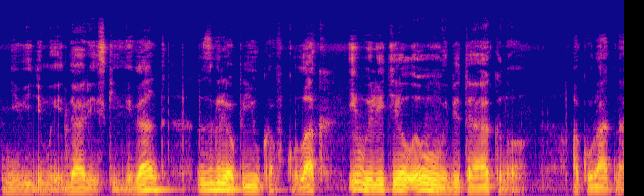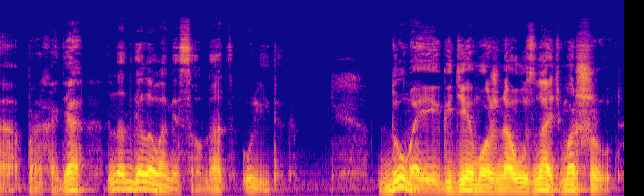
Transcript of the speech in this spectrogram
Невидимый дарийский гигант сгреб Юка в кулак и вылетел в выбитое окно, аккуратно проходя над головами солдат улиток. Думай, где можно узнать маршрут.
